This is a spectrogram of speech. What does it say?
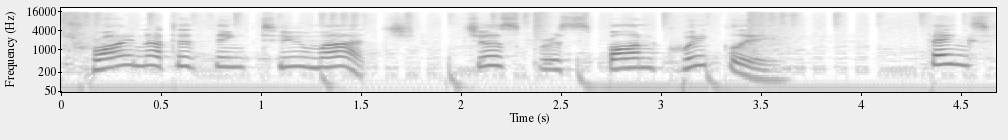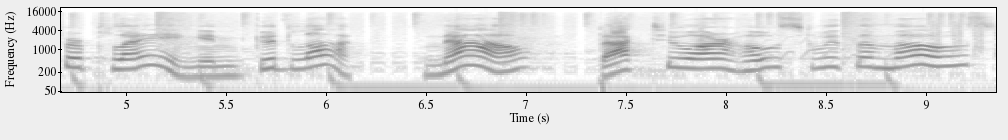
try not to think too much. Just respond quickly. Thanks for playing and good luck. Now, back to our host with the most,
